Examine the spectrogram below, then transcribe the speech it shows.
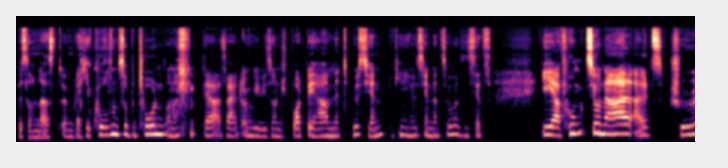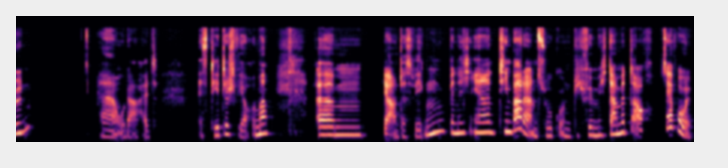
besonders irgendwelche Kurven zu betonen, sondern der ist halt irgendwie wie so ein Sport-BH mit Höschen, Bikini-Höschen dazu. Es ist jetzt eher funktional als schön äh, oder halt ästhetisch, wie auch immer. Ähm, ja, und deswegen bin ich eher Team Badeanzug und ich fühle mich damit auch sehr wohl.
